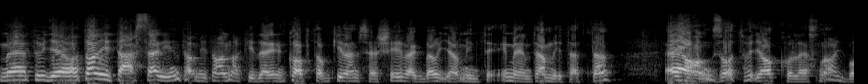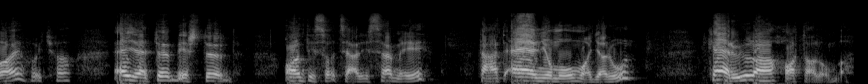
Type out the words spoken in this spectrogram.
mert ugye a tanítás szerint amit annak idején kaptam 90-es években ugye mint imént említettem elhangzott hogy akkor lesz nagy baj hogyha egyre több és több antiszociális személy tehát elnyomó magyarul kerül a hatalomba.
